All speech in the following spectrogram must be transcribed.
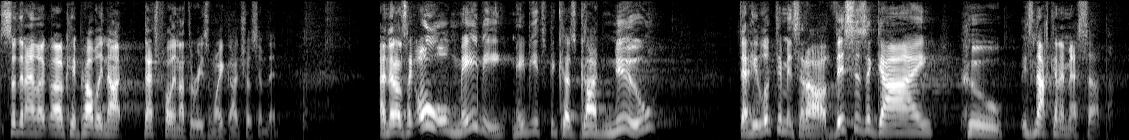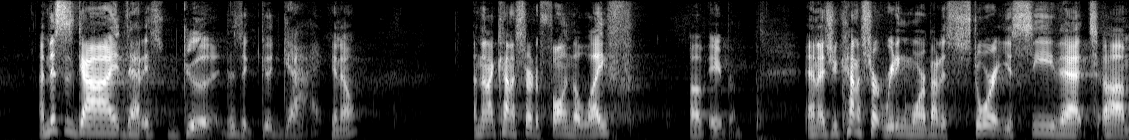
So then I'm like, okay, probably not. That's probably not the reason why God chose him then. And then I was like, oh, maybe, maybe it's because God knew that He looked at him and said, oh, this is a guy who is not going to mess up. And this is a guy that is good. This is a good guy, you know? And then I kind of started following the life of Abram. And as you kind of start reading more about his story, you see that um,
